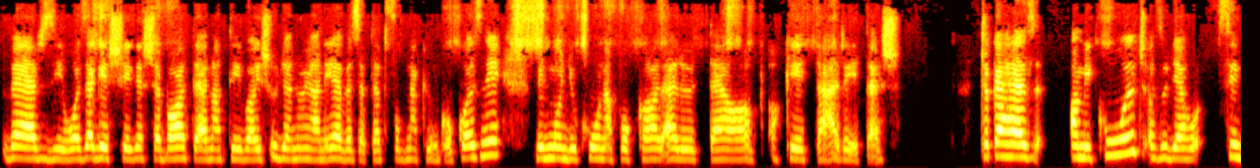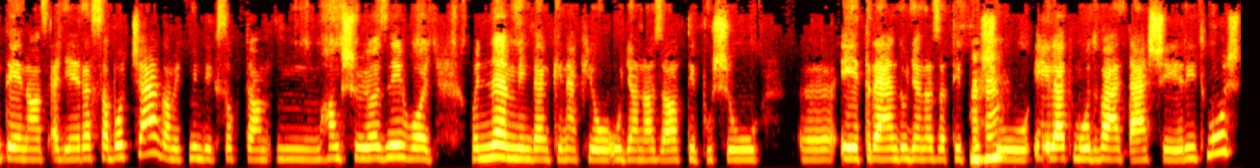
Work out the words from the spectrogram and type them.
verzió, az egészségesebb alternatíva is ugyanolyan élvezetet fog nekünk okozni, mint mondjuk hónapokkal előtte a, a két tárrétes. Csak ehhez, ami kulcs, az ugye szintén az egyénre szabottság, amit mindig szoktam mm, hangsúlyozni, hogy, hogy nem mindenkinek jó ugyanaz a típusú étrend, ugyanaz a típusú uh-huh. életmódváltási ritmus,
